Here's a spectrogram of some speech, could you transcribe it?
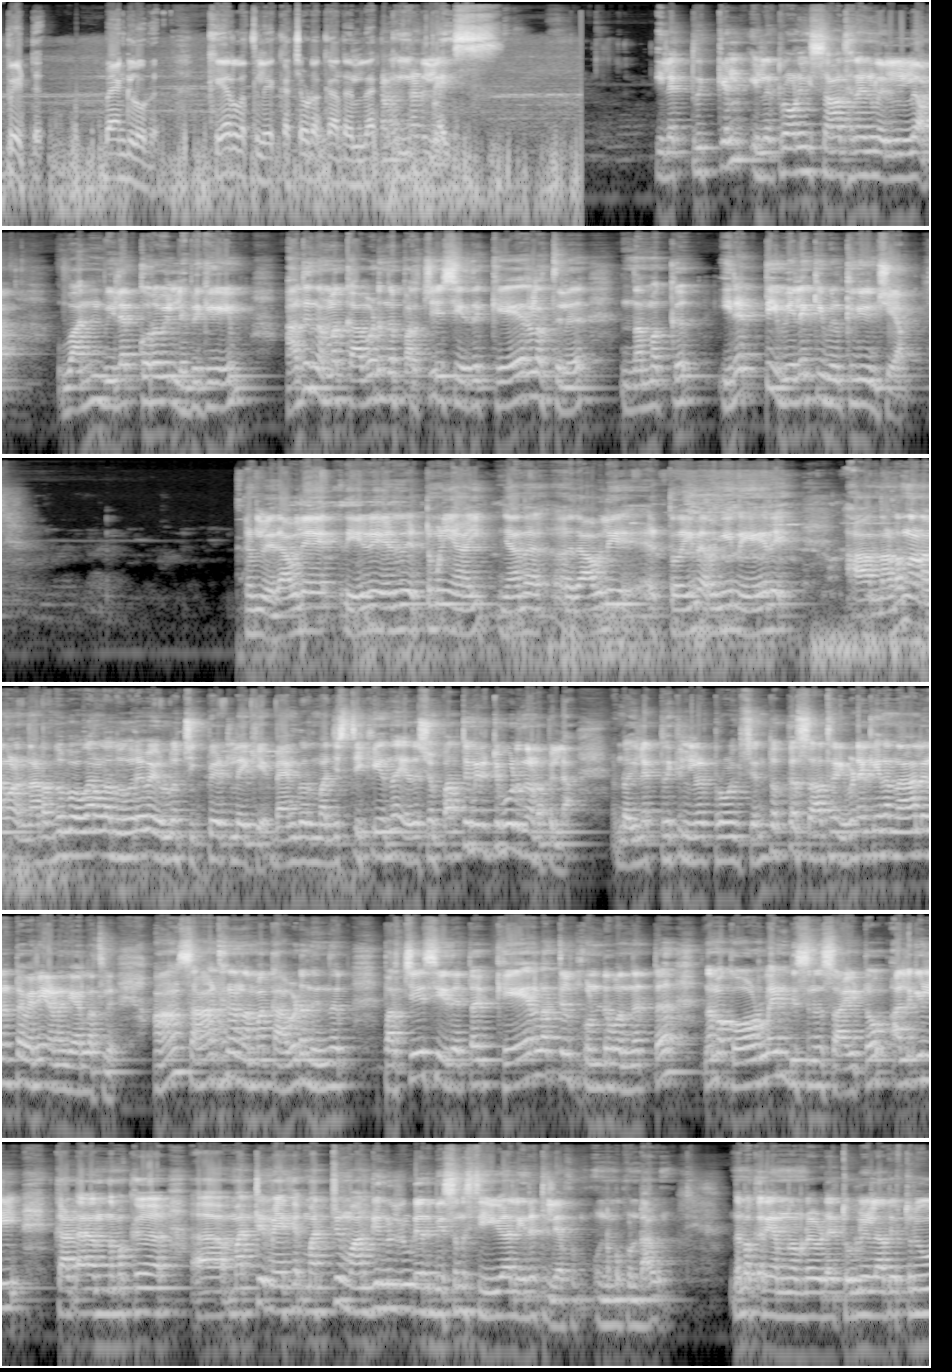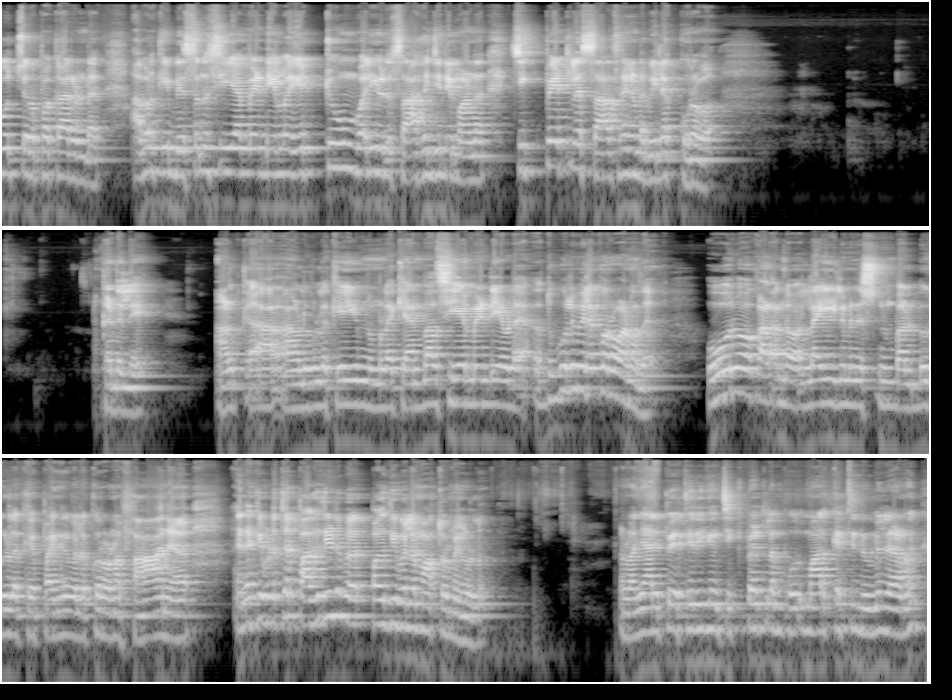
ചിക്പേട്ട് ബാംഗ്ലൂർ കേരളത്തിലെ കച്ചവടക്കാരെല്ലാം ഈ place electrical electronic സാധനങ്ങളെല്ലാം വൻ വിലക്കുറവിൽ ലഭിക്കുകയും അത് നമുക്ക് അവിടുന്ന് പർച്ചേസ് ചെയ്ത് കേരളത്തിൽ നമുക്ക് ഇരട്ടി വിലയ്ക്ക് വിൽക്കുകയും ചെയ്യാം. കണ്ടില്ലേ? രാവിലെ ഏഴ് ഏഴര എട്ട് മണിയായി. ഞാൻ രാവിലെ ട്രെയിൻ ഇറങ്ങി നേരെ ആ നടന്നാണ് നടന്നു പോകാനുള്ള ദൂരമേ ഉള്ളൂ ചിക്പേട്ടിലേക്ക്. ബാംഗ്ലൂർ മജസ്റ്റിക്കിൽ നിന്ന് ഏകദേശം പത്ത് മിനിറ്റ് പോലും നടപ്പില്ല. ഉണ്ടോ ഇലക്ട്രിക്കൽ ഇലക്ട്രോണിക്സ് എന്തൊക്കെ സാധനം. ഇവിടേക്ക് നാലിരട്ട വിലയാണ് കേരളത്തിൽ ആ സാധനം നമുക്ക് അവിടെ നിന്ന് പർച്ചേസ് ചെയ്തിട്ട് കേരളത്തിൽ കൊണ്ടുവന്നിട്ട് നമുക്ക് ഓൺലൈൻ ബിസിനസ് ആയിട്ടോ അല്ലെങ്കിൽ കട നമുക്ക് മറ്റ് മേഖ മറ്റ് മാർഗങ്ങളിലൂടെ അത് ബിസിനസ് ചെയ്യുക ഇരട്ടില്ല നമുക്കുണ്ടാകും നമുക്കറിയാം നമ്മുടെ ഇവിടെ തൊഴിലില്ലാതെ എത്രയോ ചെറുപ്പക്കാരുണ്ട്. അവർക്ക് ഈ ബിസിനസ് ചെയ്യാൻ വേണ്ടിയുള്ള ഏറ്റവും വലിയൊരു സാഹചര്യമാണ് ചിക്പേട്ടിലെ സാധനങ്ങളുടെ വിലക്കുറവ്. കണ്ടില്ലേ? ആൾക്കാ ആളുകളൊക്കെയും നമ്മളെ ക്യാൻവാസ് ചെയ്യാൻ വേണ്ടി അവിടെ അതുപോലെ വിലക്കുറവാണത്. ഓരോ കളണ്ടോ ലൈ ഇലുമിനേഷൻ ബൾബുകളൊക്കെ ഭയങ്കര വിലക്കുറവാണ് ഫാന് അതിനൊക്കെ ഇവിടുത്തെ പകുതിയുടെ പകുതി വില മാത്രമേ ഉള്ളൂ. കാരണം ഞാനിപ്പോൾ എത്തിയിരിക്കുന്ന ചിക്കപ്പേട്ടിലും മാർക്കറ്റിന്റെ ഉള്ളിലാണ്.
